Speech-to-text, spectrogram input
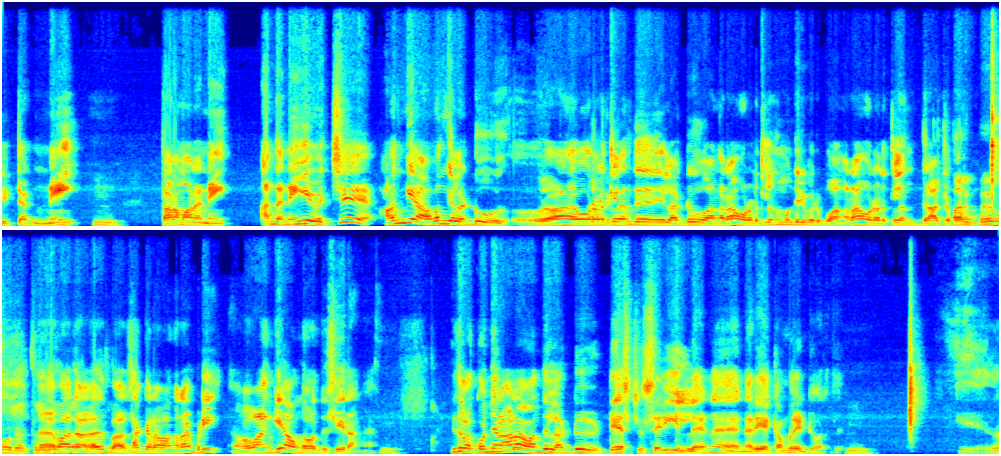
லிட்டர் நெய். தரமான நெய். அந்த நெய்யை வச்சு அங்கே அவங்க லட்டு ஒரு இடத்துல இருந்து லட்டு வாங்குறான் ஒரு இடத்துல இருந்து முந்திரி பருப்பு வாங்குறான் ஒரு இடத்துல இருந்து திராட்சை பருப்பு ஒரு இடத்துல சர்க்கரை வாங்குறான் இப்படி வாங்கி அவங்க வந்து செய்கிறாங்க. இதில் கொஞ்ச நாளாக வந்து லட்டு டேஸ்ட் சரியில்லைன்னு நிறைய கம்ப்ளைண்ட் வருது. ஏதோ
